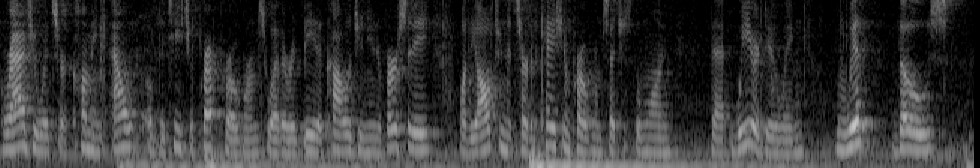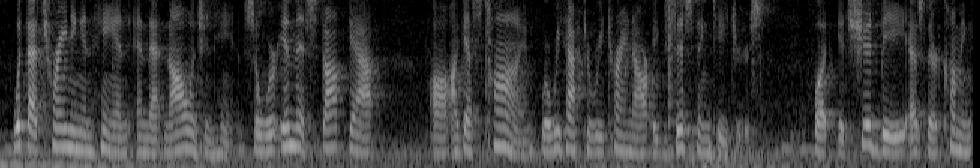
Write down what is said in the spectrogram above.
graduates are coming out of the teacher prep programs, whether it be the college and university or the alternate certification program such as the one that we are doing, with those, with that training in hand and that knowledge in hand. So we're in this stopgap, uh, I guess, time where we have to retrain our existing teachers. But it should be, as they're coming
